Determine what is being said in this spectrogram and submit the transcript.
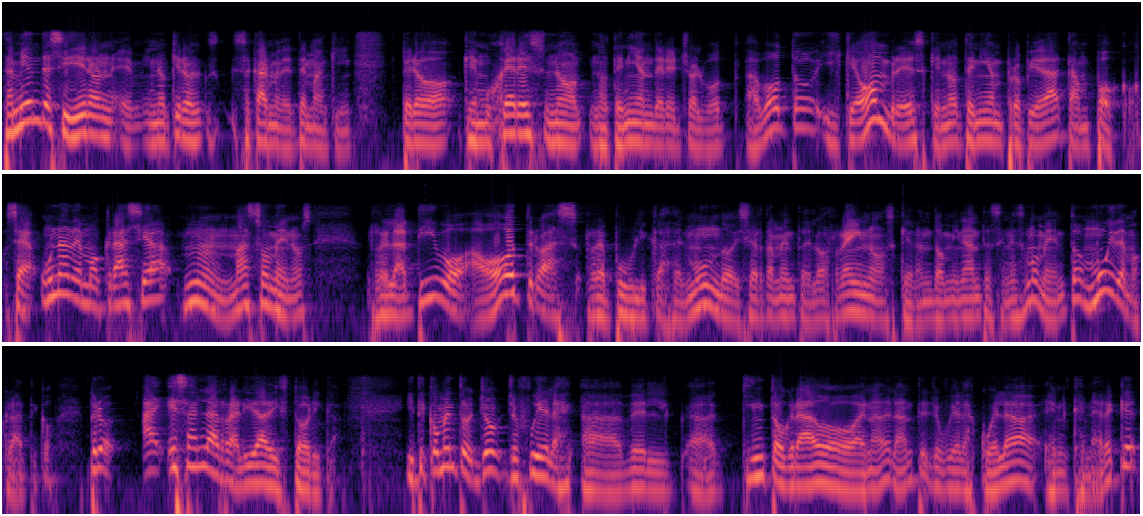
También decidieron, eh, y no quiero sacarme de tema aquí, pero que mujeres no, tenían derecho al a voto y que hombres que no tenían propiedad tampoco. O sea, una democracia mm, más o menos relativo a otras repúblicas del mundo y ciertamente de los reinos que eran dominantes en ese momento, muy democrático. Pero ah, esa es la realidad histórica. Y te comento, yo, fui ah, del ah, quinto grado en adelante, yo fui a la escuela en Connecticut,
